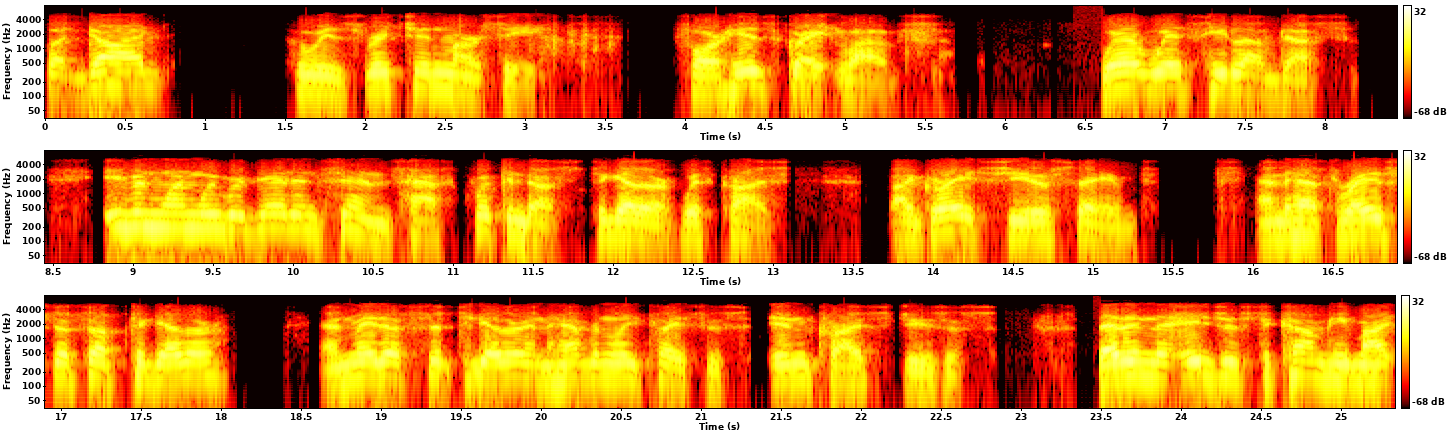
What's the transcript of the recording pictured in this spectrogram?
but God, who is rich in mercy, for his great love, wherewith he loved us, even when we were dead in sins, hath quickened us together with Christ. By grace ye are saved, and hath raised us up together, and made us sit together in heavenly places in Christ Jesus, that in the ages to come he might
